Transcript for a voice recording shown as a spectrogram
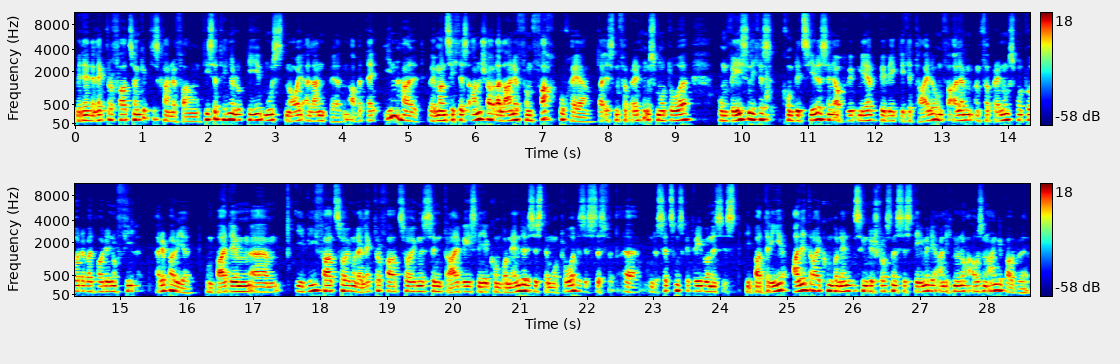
Mit den Elektrofahrzeugen gibt es keine Erfahrung. Diese Technologie muss neu erlernt werden. Aber der Inhalt, wenn man sich das anschaut, alleine vom Fachbuch her, da ist ein Verbrennungsmotor um Wesentliches komplizierter sind auch mehr bewegliche Teile und vor allem ein Verbrennungsmotor, der wird heute noch viel repariert. Und bei dem ähm, EV-Fahrzeugen oder Elektrofahrzeugen sind drei wesentliche Komponenten. Das ist der Motor, das ist das äh, Untersetzungsgetriebe und es ist die Batterie. Alle drei Komponenten sind geschlossene Systeme, die eigentlich nur noch aus- und angebaut werden.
